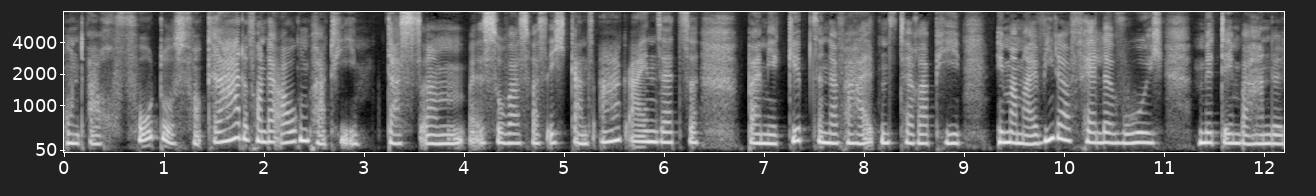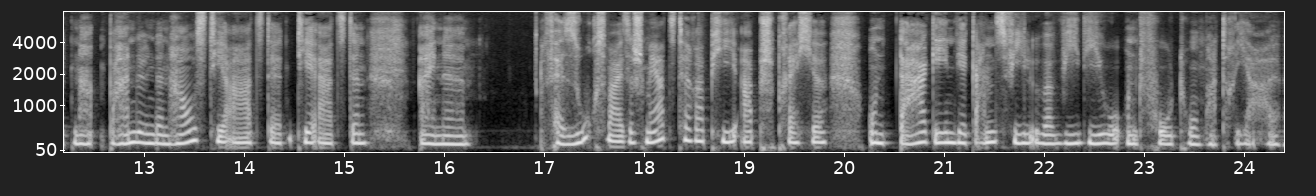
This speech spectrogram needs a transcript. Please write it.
und auch Fotos, von, gerade von der Augenpartie. Das ähm, ist sowas, was ich ganz arg einsetze. Bei mir gibt's in der Verhaltenstherapie immer mal wieder Fälle, wo ich mit dem behandelten, behandelnden Haustierarzt, der Tierärztin, eine versuchsweise Schmerztherapie abspreche. Und da gehen wir ganz viel über Video und Fotomaterial.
